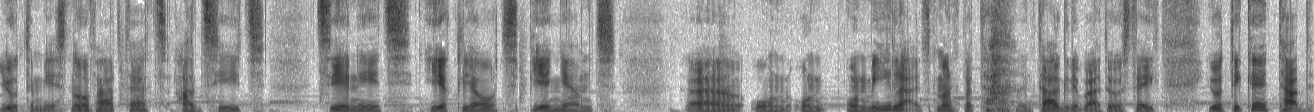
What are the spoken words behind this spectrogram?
jūtamies novērtēts, atzīts, cienīts, iekļauts, pieņemts uh, un, un, un mīlēts. Man pat tā, tā gribētos teikt, jo tikai tad,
